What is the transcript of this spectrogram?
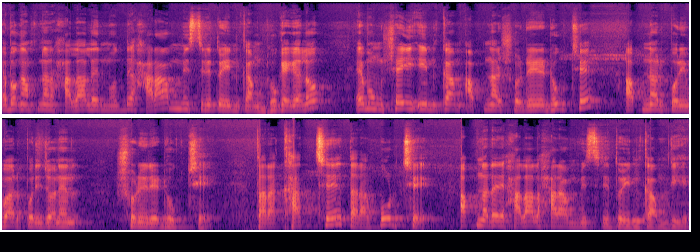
এবং আপনার হালালের মধ্যে হারাম মিশ্রিত ইনকাম ঢুকে গেল এবং সেই ইনকাম আপনার শরীরে ঢুকছে, আপনার পরিবার পরিজনের শরীরে ঢুকছে। তারা খাচ্ছে, তারা পড়ছে আপনার এই হালাল হারাম মিশ্রিত ইনকাম দিয়ে।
